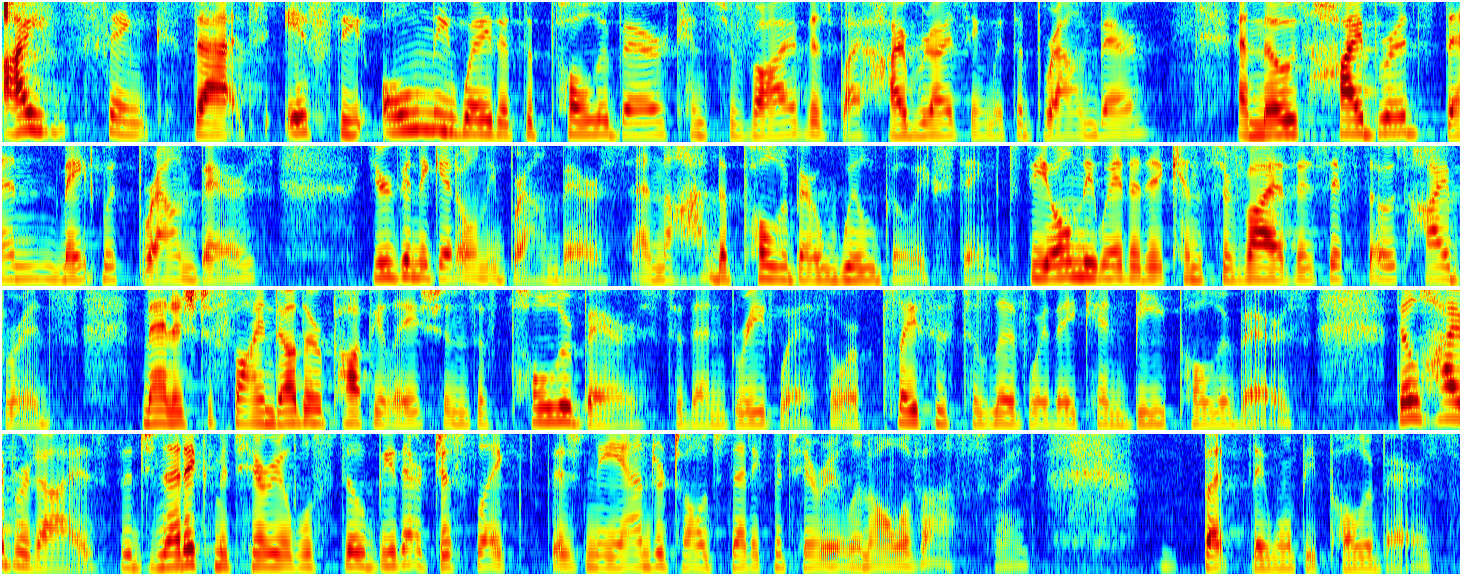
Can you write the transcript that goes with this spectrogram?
I think that if the only way that the polar bear can survive is by hybridizing with a brown bear, and those hybrids then mate with brown bears, you're going to get only brown bears, and the, the, polar bear will go extinct. The only way that it can survive is if those hybrids manage to find other populations of polar bears to then breed with, or places to live where they can be polar bears. They'll hybridize. The genetic material will still be there, just like there's Neanderthal genetic material in all of us, right? But they won't be polar bears.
